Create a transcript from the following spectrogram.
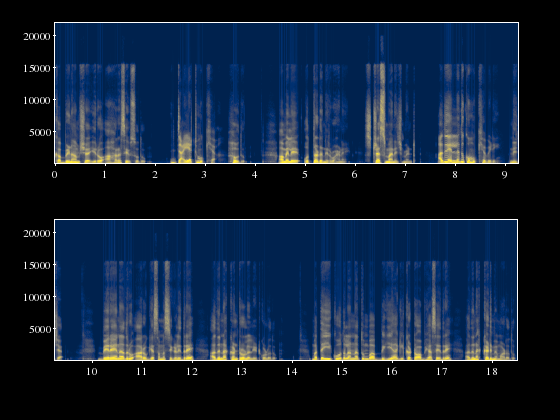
ಕಬ್ಬಿಣಾಂಶ ಇರೋ ಆಹಾರ ಸೇವಿಸೋದು. ಡಯಟ್ ಮುಖ್ಯ. ಹೌದು. ಆಮೇಲೆ ಒತ್ತಡ ನಿರ್ವಹಣೆ ಸ್ಟ್ರೆಸ್ ಮ್ಯಾನೇಜ್ಮೆಂಟ್. ಅದು ಎಲ್ಲದಕ್ಕೂ ಮುಖ್ಯ ಬಿಡಿ. ನಿಜ. ಬೇರೆ ಏನಾದರೂ ಆರೋಗ್ಯ ಸಮಸ್ಯೆಗಳಿದ್ರೆ ಅದನ್ನ ಕಂಟ್ರೋಲಲ್ಲಿ ಇಟ್ಕೊಳ್ಳೋದು. ಮತ್ತೆ ಈ ಕೂದಲನ್ನು ತುಂಬಾ ಬಿಗಿಯಾಗಿ ಕಟ್ಟೋ ಅಭ್ಯಾಸ ಇದ್ರೆ ಅದನ್ನ ಕಡಿಮೆ ಮಾಡೋದು.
